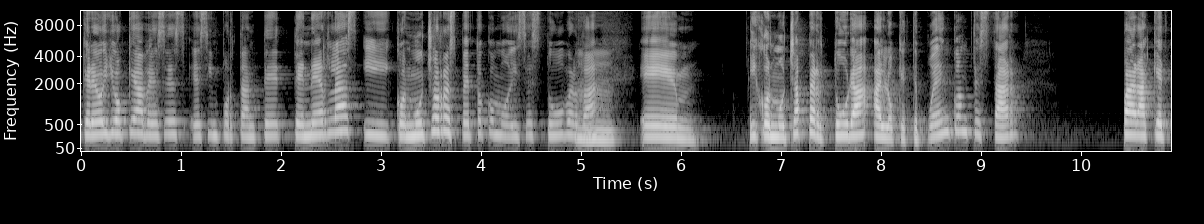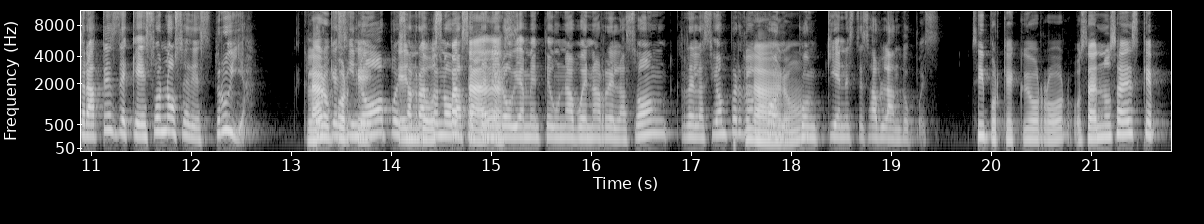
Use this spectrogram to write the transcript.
creo yo que a veces es importante tenerlas y con mucho respeto, como dices tú, ¿verdad? Em, y con mucha apertura a lo que te pueden contestar para que trates de que eso no se destruya. Claro, porque, si no, pues al rato no vas a tener obviamente una buena relación, relación perdón, con, con, quien estés hablando, pues. Sí, porque qué horror. O sea, no sabes qué,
